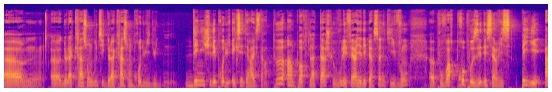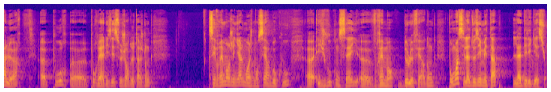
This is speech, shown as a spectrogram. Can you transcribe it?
de la création de boutiques, de la création de produits, du dénicher des produits, etc.. Peu importe la tâche que vous voulez faire, il y a des personnes qui vont pouvoir proposer des services payés à l'heure pour, réaliser ce genre de tâches. C'est vraiment génial, moi je m'en sers beaucoup euh, et je vous conseille euh, vraiment de le faire. Donc pour moi c'est la deuxième étape, la délégation.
